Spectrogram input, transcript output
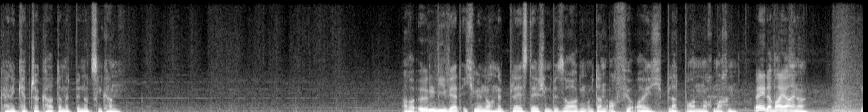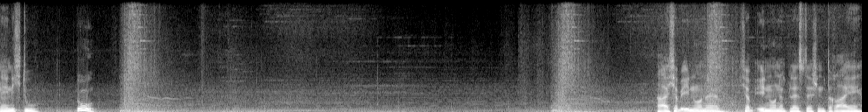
keine Capture Card damit benutzen kann. Aber irgendwie werde ich mir noch eine Playstation besorgen und dann auch für euch Bloodborne noch machen. Hey, da war ja einer. Nee, nicht du. Du! Ah, ich habe eh nur eine... Ich habe eh nur eine Playstation 3.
